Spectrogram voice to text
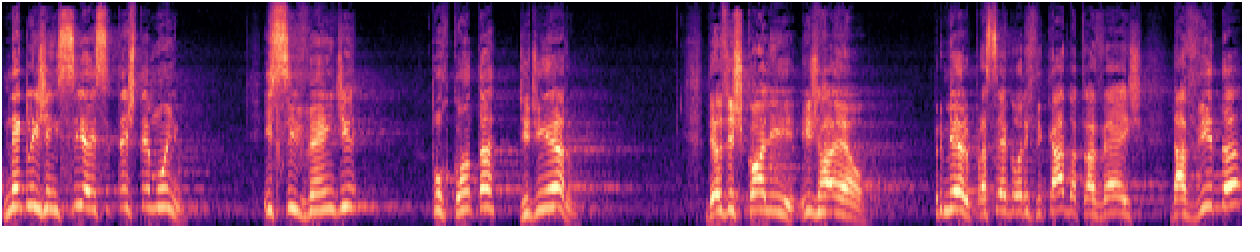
negligencia esse testemunho e se vende por conta de dinheiro. Deus escolhe Israel, primeiro, para ser glorificado através da vida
